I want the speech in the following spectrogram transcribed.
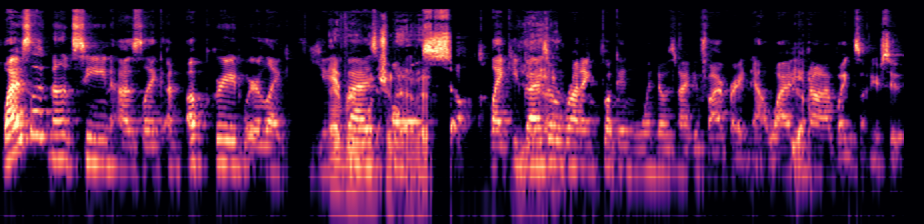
Why is that not seen as like an upgrade where like you Everyone guys should have it. suck? Like, you guys Yeah. are running fucking Windows ninety five right now. Why do Yeah. you not have wings on your suit?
